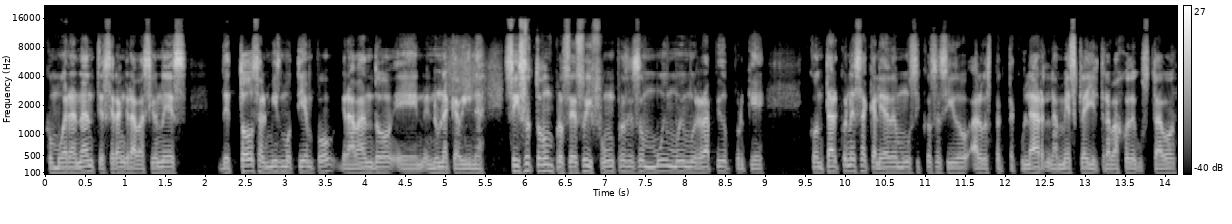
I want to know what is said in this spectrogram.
como eran antes. Eran grabaciones de todos al mismo tiempo grabando en, una cabina. Se hizo todo un proceso y fue un proceso muy, muy, muy rápido porque contar con esa calidad de músicos ha sido algo espectacular. La mezcla y el trabajo de Gustavo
